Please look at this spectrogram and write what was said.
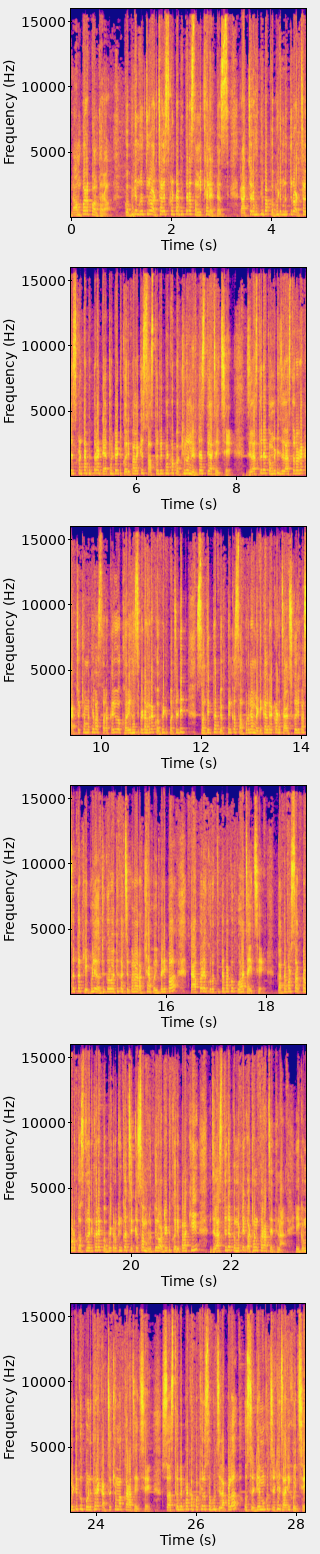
ନମ୍ବର ପନ୍ଦର କୋଭିଡ ମୃତ୍ୟୁର ଅଡ଼ଚାଳିଶ ଘଣ୍ଟା ଭିତରେ ସମୀକ୍ଷା ନିର୍ଦ୍ଦେଶ। ରାଜ୍ୟରେ ହେଉଥିବା କୋଭିଡ ମୃତ୍ୟୁର ଅଡ଼ଚାଳିଶ ଘଣ୍ଟା ଭିତରେ ଡେଥ୍ ଡେଟ୍ କରିବା ଲାଗି ସ୍ୱାସ୍ଥ୍ୟ ବିଭାଗ ପକ୍ଷରୁ ନିର୍ଦ୍ଦେଶ ଦିଆଯାଇଛି। ଜିଲ୍ଲାସ୍ତରୀୟ କମିଟି ଜିଲ୍ଲାସ୍ତରରେ କାର୍ଯ୍ୟକ୍ଷମ ଥିବା ସରକାରୀ ଓ ଘରୋଇ ହସ୍ପିଟାଲରେ କୋଭିଡ ପଜିଟିଭ୍ ସନ୍ଦିଗ୍ଧ ବ୍ୟକ୍ତିଙ୍କ ସମ୍ପୂର୍ଣ୍ଣ ମେଡିକାଲ ରେକର୍ଡ ଯାଞ୍ଚ କରିବା ସହିତ କିଭଳି ଅଧିକରୁ ଅଧିକ ଜୀବନ ରକ୍ଷା ହୋଇପାରିବ ତା ଉପରେ ଗୁରୁତ୍ୱ ଦେବାକୁ କୁହାଯାଇଛି। ଗତବର୍ଷ ଅକ୍ଟୋବର ଦଶ ତାରିଖରେ କୋଭିଡ ରୋଗୀଙ୍କ ଚିକିତ୍ସା ମୃତ୍ୟୁର ଅଡିଟ୍ କରିବା ଲାଗି ଜିଲ୍ଲାସ୍ତରୀୟ କମିଟି ଗଠନ କରାଯାଇଥିଲା। ଏହି କମିଟିକୁ ପୁଣି ଥରେ କାର୍ଯ୍ୟକ୍ଷମ କରାଯାଇଛି। ସ୍ୱାସ୍ଥ୍ୟ ବିଭାଗ ପକ୍ଷରୁ ସବୁ ଜିଲ୍ଲାପାଳ ଓ ସିଡିଏମ୍କୁ ଚିଠି ଜାରି ହୋଇଛି।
